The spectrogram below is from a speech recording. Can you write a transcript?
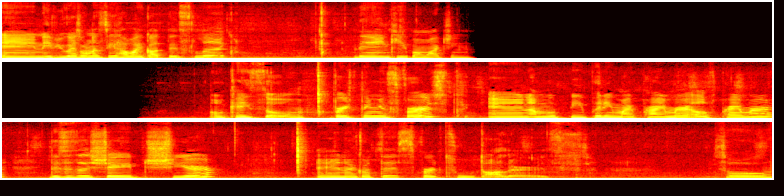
and if you guys want to see how I got this look then keep on watching. Okay so first thing is first and I'm gonna be putting my primer elf primer. This is the shade sheer and I got this for two dollars. So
